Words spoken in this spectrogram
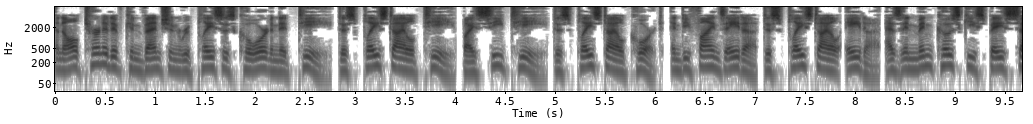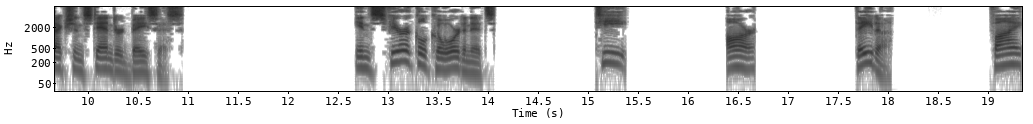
An alternative convention replaces coordinate t display style t by c T display style court and defines eta display style eta as in Minkowski space section standard basis. In spherical coordinates T R theta phi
